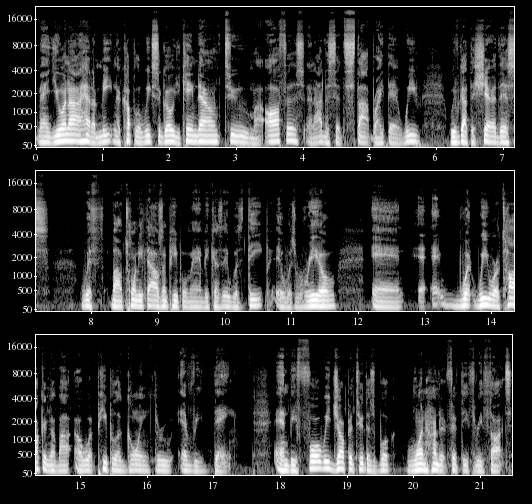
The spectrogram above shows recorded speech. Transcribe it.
Man, you and I had a meeting a couple of weeks ago. You came down to my office, and I just said, "Stop right there. We've we've got to share this with about twenty thousand people, man, because it was deep, it was real, and what we were talking about are what people are going through every day." And before we jump into this book, 153 Thoughts,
